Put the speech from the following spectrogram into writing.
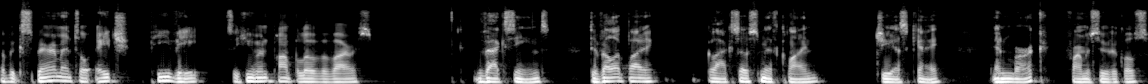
of experimental HPV, it's a human papillomavirus, vaccines developed by GlaxoSmithKline, GSK, and Merck Pharmaceuticals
